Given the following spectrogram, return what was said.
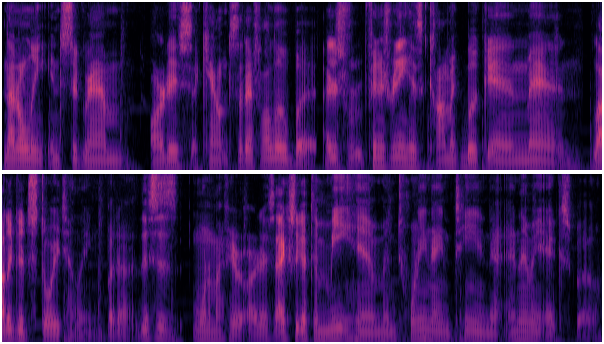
not only Instagram artist accounts that I follow, but I just finished reading his comic book and man, a lot of good storytelling. But uh, this is one of my favorite artists. I actually got to meet him in 2019 at Anime Expo.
